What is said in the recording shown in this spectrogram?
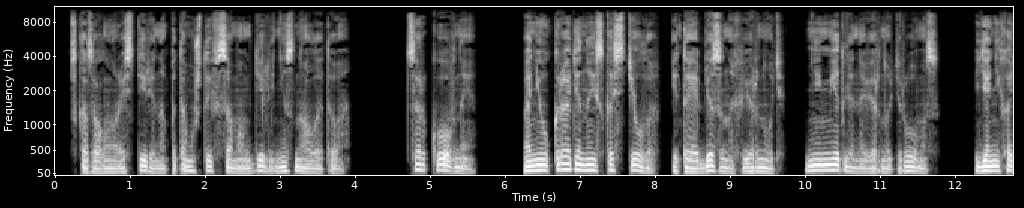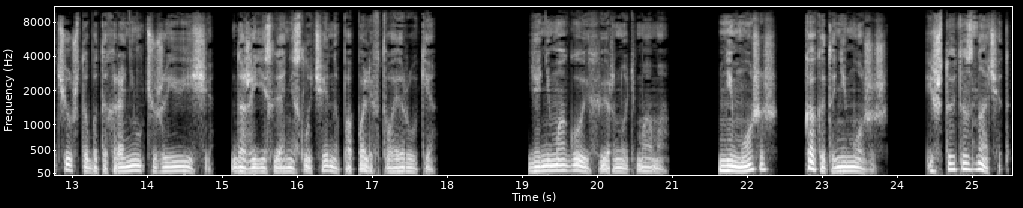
— сказал он растерянно, потому что и в самом деле не знал этого. «Церковные. Они украдены из костела, и ты обязан их вернуть. Немедленно вернуть, Ромас. Я не хочу, чтобы ты хранил чужие вещи, даже если они случайно попали в твои руки. Я не могу их вернуть, мама. Не можешь? Как это не можешь? И что это значит?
